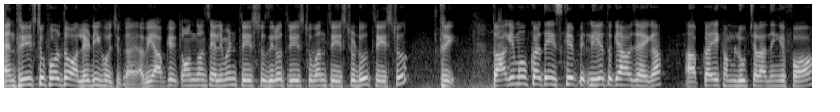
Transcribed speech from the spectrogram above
and three is to four तो ऑलरेडी हो चुका है अभी आपके कौन कौन से element three is to zero three is to one three is to two three is to three तो आगे मूव करते हैं इसके लिए तो क्या हो जाएगा आपका एक हम लूप चला देंगे फॉर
